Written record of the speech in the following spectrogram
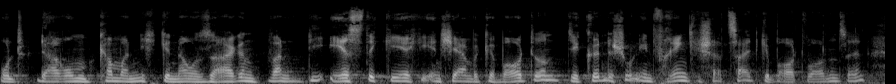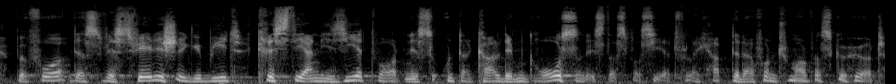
Und darum kann man nicht genau sagen, wann die erste Kirche in Schermbeck gebaut wurde. Sie könnte schon in fränkischer Zeit gebaut worden sein, bevor das westfälische Gebiet christianisiert worden ist. Unter Karl dem Großen ist das passiert. Vielleicht habt ihr davon schon mal was was gehört.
